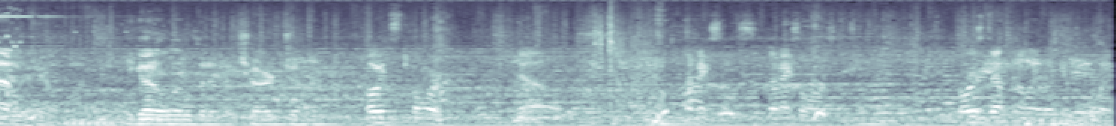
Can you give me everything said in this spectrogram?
That'll kill. He got a little bit of a charge on him. Oh, it's Thor. Yeah. That makes sense. That makes a lot of sense. Thor's definitely looking for it.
